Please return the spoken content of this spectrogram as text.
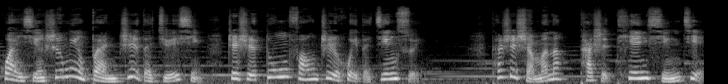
唤醒生命本质的觉醒，这是东方智慧的精髓。它是什么呢？它是天行健，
